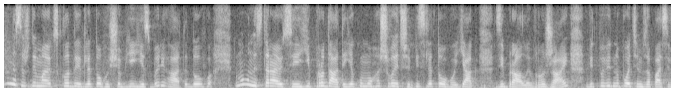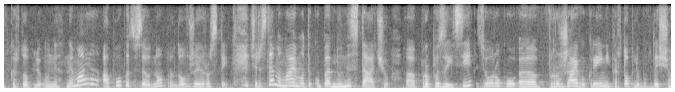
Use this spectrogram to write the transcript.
вони не завжди мають склади для того, щоб її зберігати довго. Тому вони стараються її продати якомога швидше після того, як зібрали врожай. Відповідно, потім запасів картоплі у них немає, а попит все одно продовжує рости. Через те ми маємо таку певну нестачу е, пропозиції. Цього року е, врожай в Україні картоплі був дещо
